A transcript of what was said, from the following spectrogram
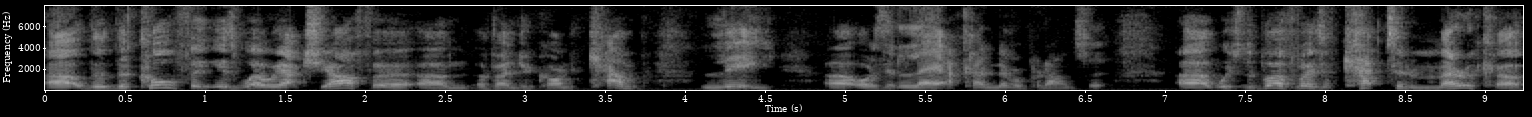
Uh, the the cool thing is where we actually are for um, AvengerCon, Camp Lee, uh, or is it Lay? I can never pronounce it. Uh, which is the birthplace of Captain America,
